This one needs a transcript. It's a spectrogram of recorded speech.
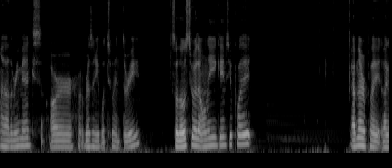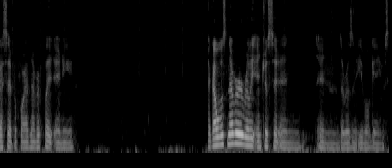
Uh, the remakes are Resident Evil 2 and 3. So those two are the only games you played? I've never played, like I said before, I've never played any. Like I was never really interested in in the Resident Evil games.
